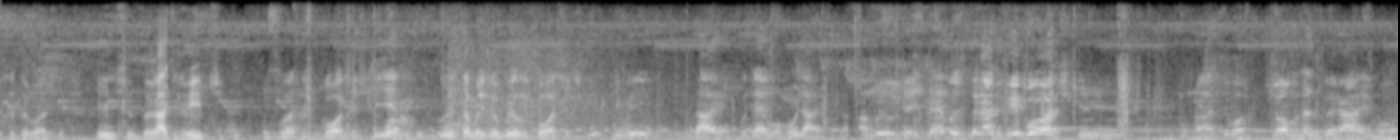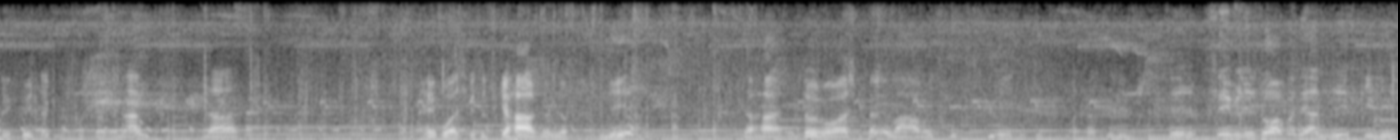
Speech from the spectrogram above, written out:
ось дорожче, і збирати грибчики. Нас тут кошечки є, ми самі зробили кошечки, і ми зараз будемо гуляти. А ми вже йдемо збирати грибочки. Бачимо, що ми назбираємо. Прийшли так по сторонам на грибочки. Тут таке гарне воно. ліс, це гарні дорожки, там і лавочки, лісики. Оце цивілі- цивілі- цивілізований англійський ліс.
